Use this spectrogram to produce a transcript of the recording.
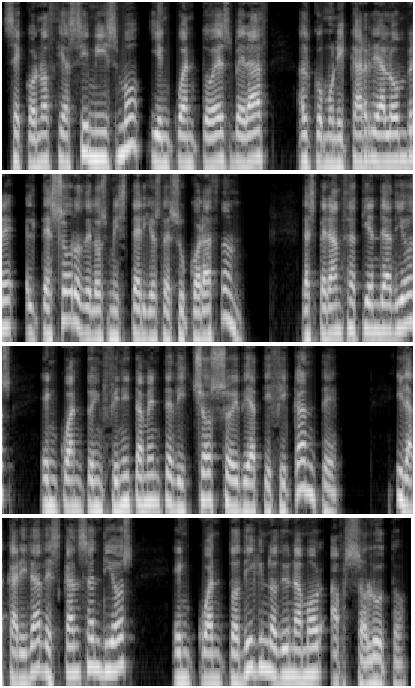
se conoce a sí mismo y en cuanto es veraz al comunicarle al hombre el tesoro de los misterios de su corazón. La esperanza tiende a Dios en cuanto infinitamente dichoso y beatificante, y la caridad descansa en Dios en cuanto digno de un amor absoluto.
